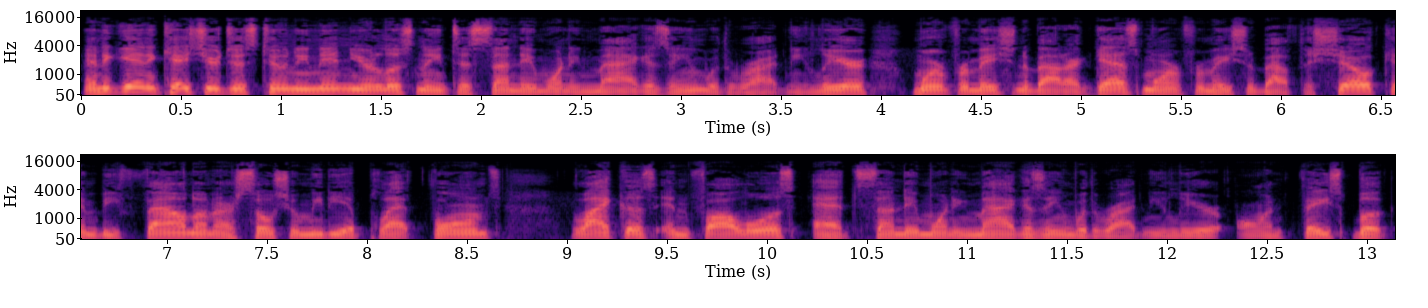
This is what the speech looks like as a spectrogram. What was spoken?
And again, in case you're just tuning in, you're listening to Sunday Morning Magazine with Rodney Lear. More information about our guests, more information about the show can be found on our social media platforms. Like us and follow us at Sunday Morning Magazine with Rodney Lear on Facebook.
